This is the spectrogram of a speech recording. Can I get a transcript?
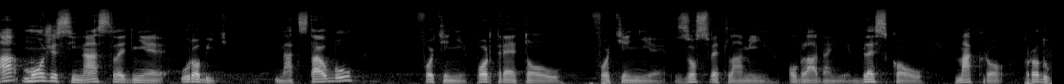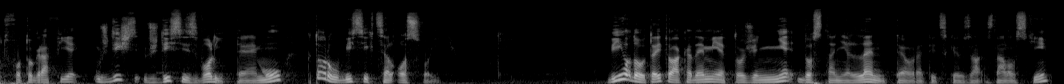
a môže si následne urobiť nadstavbu, fotenie portrétov, fotenie so svetlami, ovládanie bleskov, makro, produkt fotografie. Vždy, vždy si zvolí tému, ktorú by si chcel osvojiť. Výhodou tejto akadémie je to, že nedostane len teoretické znalosti,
